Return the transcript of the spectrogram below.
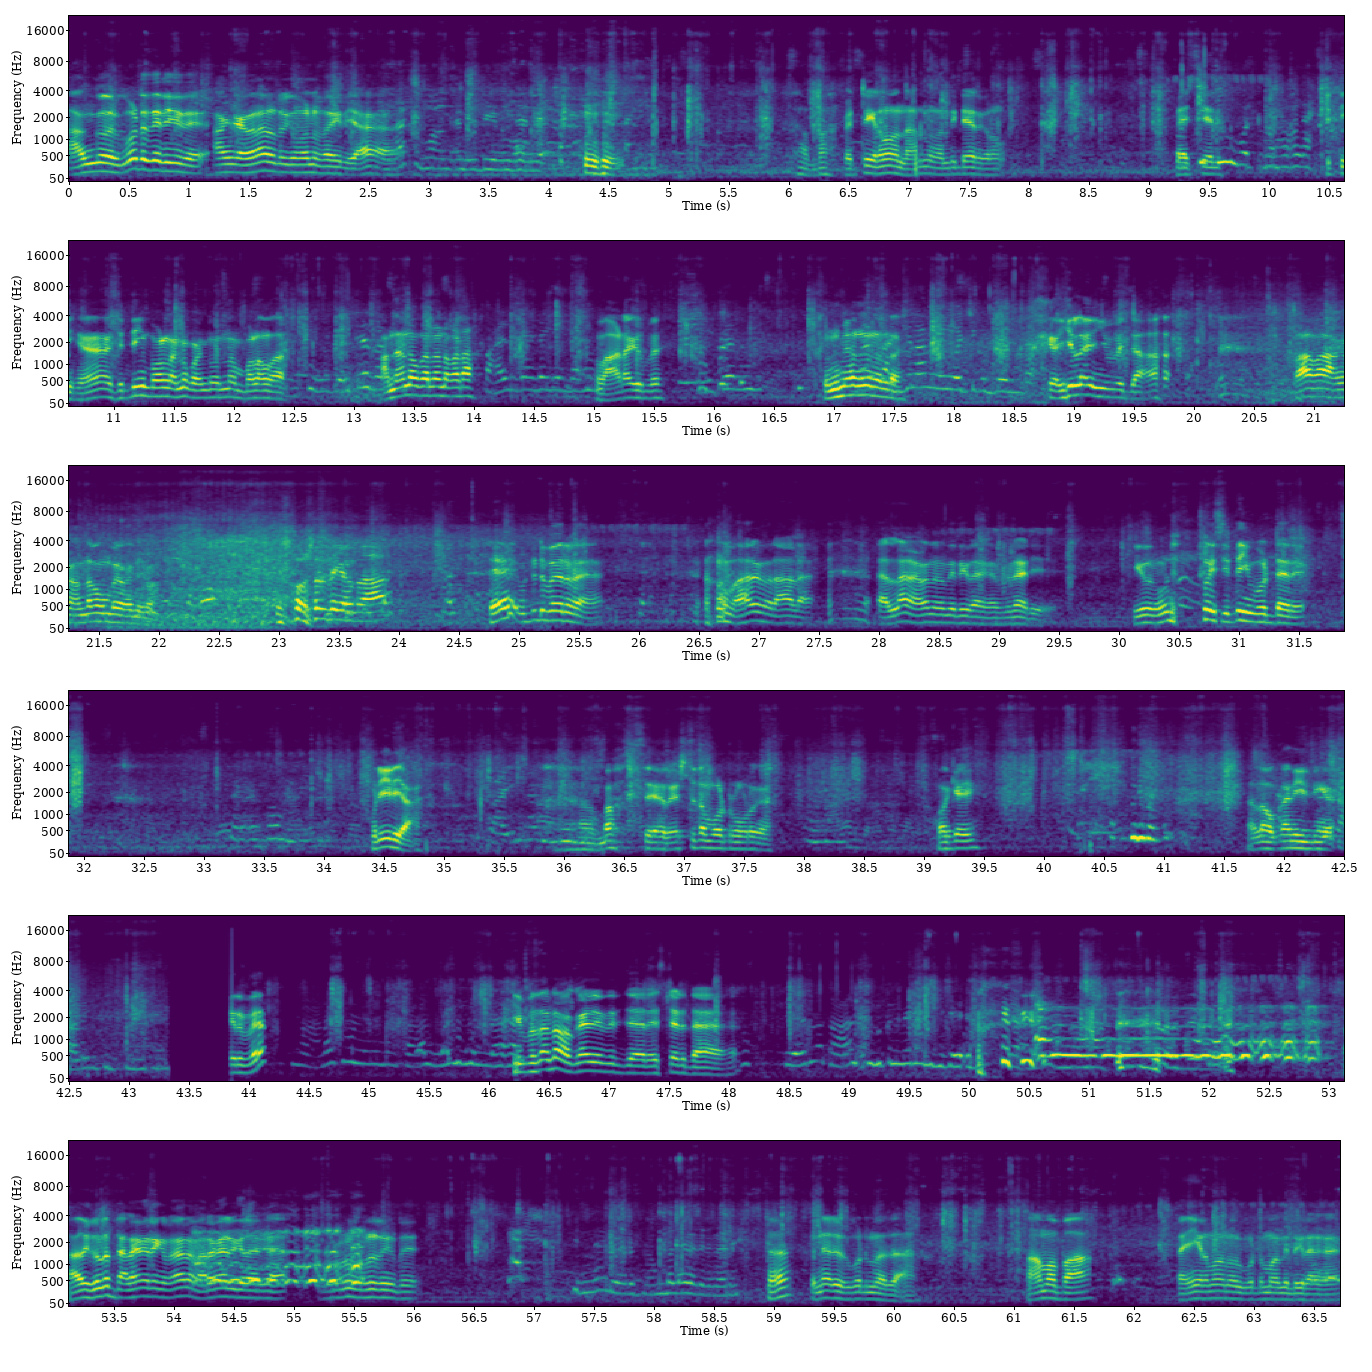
அங்கே ஒரு கூட்டம் தெரியுது. அங்கே எதனா இருக்குமான்னு பார்க்குறியா அப்பா வெற்றிகரமாக நடந்து வந்துகிட்டே இருக்கிறோம் மேச்சேரி சிட்டிங் ஆ சிட்டிங் போகலாம். இன்னும் கொஞ்சம் தூரம் தான் போகலாம் வா. அந்தாண்ட உட்காரலாம் வாடா. வாடா இருப்பேன் உண்மையாக சொல்கிறேன் கையெல்லாம் இங்கே போச்சா வா வா அங்கே அந்த பக்கம் போய் உட்காந்துக்கலாம் சொல்கிறது கேள்றா ஏய் விட்டுட்டு போயிடுவேன் பாருங்க ஒரு ஆளை. எல்லாம் நடந்து வந்துட்டு இருக்கிறாங்க பின்னாடி. இவர் உண்டு போய் சிட்டிங் போட்டாரு முடியலையா? பா சரி ரெஸ்ட்டு தான் போட்டு விடுங்க. ஓகே நல்லா உட்காந்துக்கிட்டீங்க இருப்பேன் இப்பதானே உட்காந்து இருந்துச்சா ரெஸ்ட் எடுத்த. அதுக்குள்ள தலைவருங்க வேற வரவே இருக்கிறாங்க பின்னாடி ஒரு ஆ? பின்னாடி ஒரு கூட்டமாக வருதா ஆமாப்பா. பயங்கரமான ஒரு கூட்டமாக வந்துட்டு இருக்கிறாங்க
